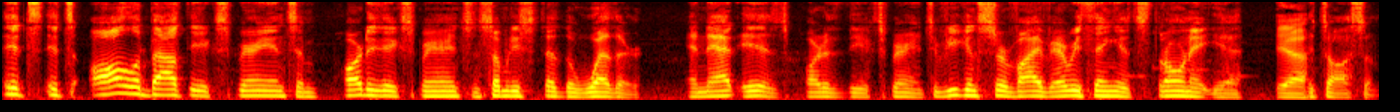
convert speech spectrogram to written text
it's it's all about the experience and part of the experience. And somebody said the weather, and that is part of the experience. If you can survive everything it's thrown at you, Yeah. it's awesome.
